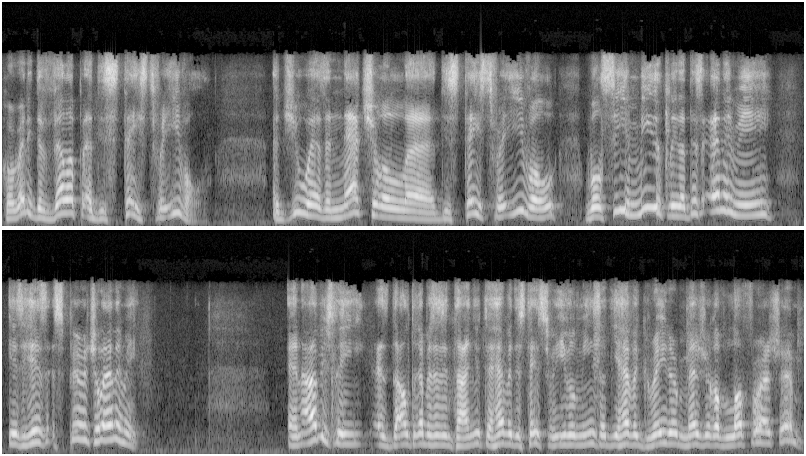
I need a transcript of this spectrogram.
who already developed a distaste for evil a Jew who has a natural uh, distaste for evil will see immediately that this enemy is his spiritual enemy. And obviously, as the Alter Rebbe says in Tanya, to have a distaste for evil means that you have a greater measure of love for Hashem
